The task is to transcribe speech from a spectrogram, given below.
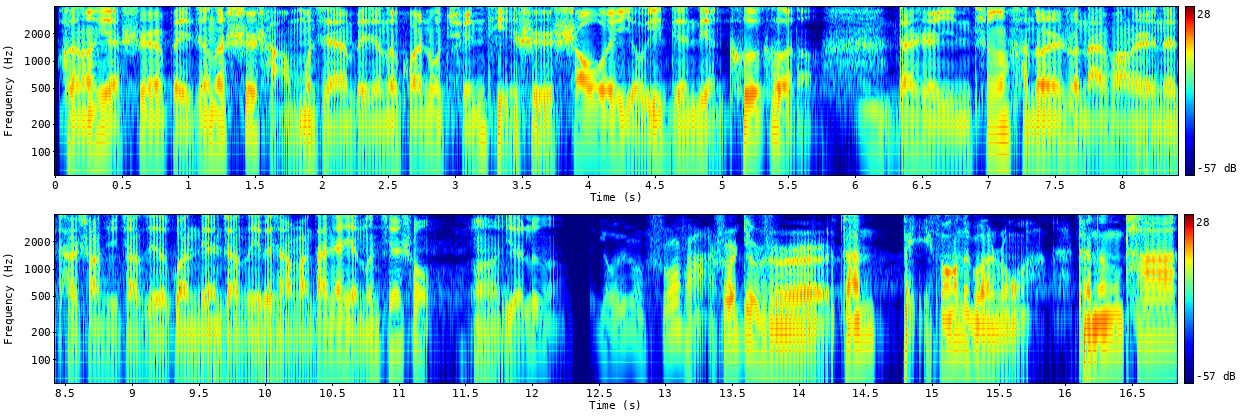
可能也是北京的市场，目前北京的观众群体是稍微有一点点苛刻的。嗯，但是你听很多人说南方的人呢，他上去讲自己的观点，讲自己的想法，大家也能接受，嗯，也乐。有一种说法说，就是咱北方的观众啊。可能他，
